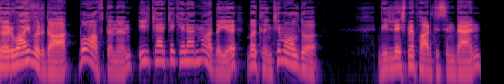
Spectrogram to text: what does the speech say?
Survivor'da bu haftanın ilk erkek elenme adayı bakın kim oldu? Birleşme Partisi'nden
